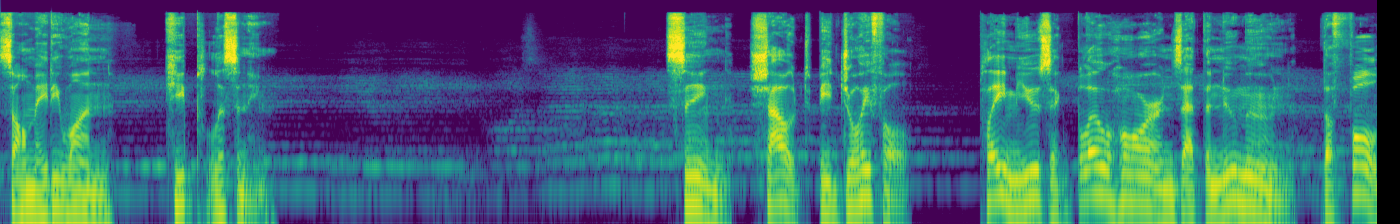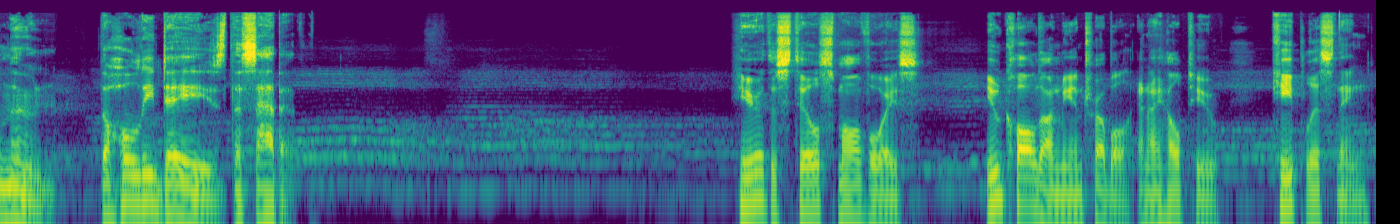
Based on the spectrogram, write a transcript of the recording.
Psalm 81 Keep listening. Sing, shout, be joyful. Play music, blow horns at the new moon, the full moon, the holy days, the Sabbath. Hear the still small voice. You called on me in trouble, and I helped you. Keep listening.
